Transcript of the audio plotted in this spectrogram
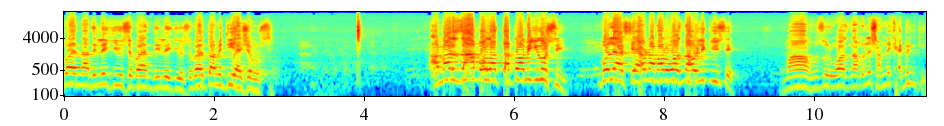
বয়ান না দিলে কি হয়েছে বয়ান দিলে কি হয়েছে বয়ান তো আমি দিয়ে এসে বসছি। আমার যা বলার তা তো আমি কি করছি? বলে আসছি। এখন আমার ওয়াজ না হইলে কি হয়েছে মা, হুজুর, ওয়াজ না করলে সামনে খাইবেন কি?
